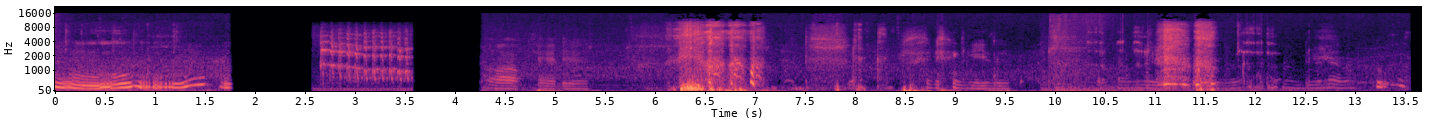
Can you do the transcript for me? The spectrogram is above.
Okay, dude. Easy.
